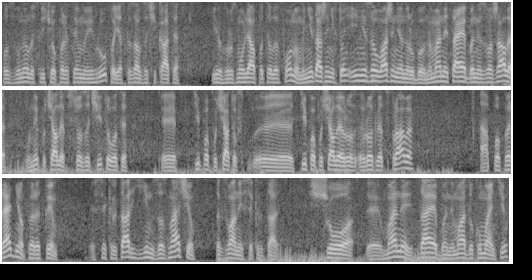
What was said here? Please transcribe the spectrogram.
позвонили слідчо-оперативної групи, я сказав зачекати і розмовляв по телефону, мені навіть ніхто і ні зауваження не робив. На мене та якби не зважали, вони почали все зачитувати е, типу, початок, е, типу, почали розгляд справи, а попередньо перед тим секретар їм зазначив, так званий секретар, що е, в мене та би нема документів,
